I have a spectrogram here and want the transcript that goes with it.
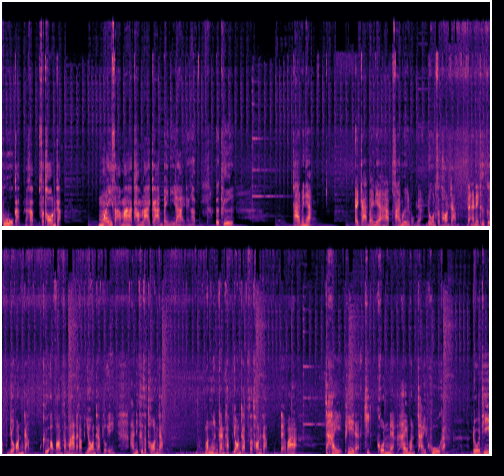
คู่กับนะครับสะท้อนกับไม่สามารถทำลายการ์ดใบนี้ได้นะครับ ก็คือการ์ดใบนี้ ไอ้การ์ดใบนี้ครับซ้ายมือผมเนี่ยโดนสะท้อนกลับ แต่อันนี้คือเกือบย้อนกลับ คือเอาความสามารถนะครับย้อนกลับตัวเอง อันนี้คือสะท้อนกลับ มันเหมือนกันครับย้อนกลับสะท้อนกลับ แต่ว่าจะให้พี่เนี่ยคิดค้นเนี่ยให้มันใช้คู่กัน โดยที่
